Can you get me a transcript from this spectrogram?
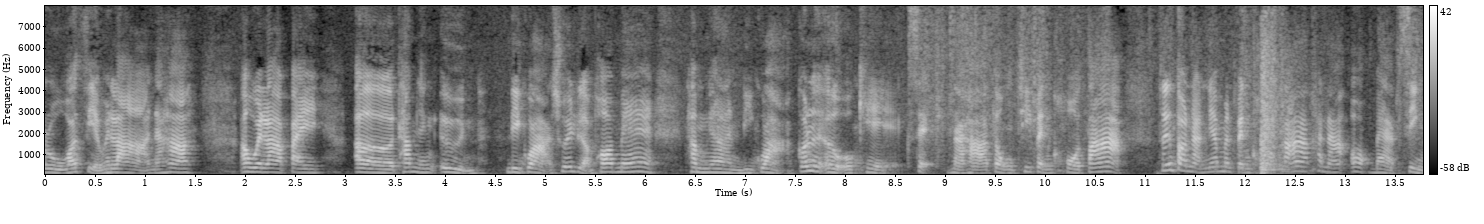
รู้ว่าเสียเวลานะคะ เอาเวลาไปเอ่อทำอย่างอื่นดีกว่าช่วยเหลือพ่อแม่ทำงานดีกว่า ก็เลยเออโอเคเสร็จนะคะ ตรงที่เป็นโคต้า ซึ่งตอนนั้นเนี่ยมันเป็นโคต้าคณะออกแบบสิ่ง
